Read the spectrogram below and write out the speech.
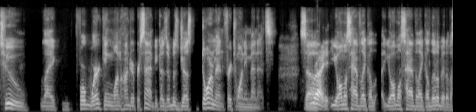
to like for working 100% because it was just dormant for 20 minutes. So Right. you almost have like a you almost have like a little bit of a,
